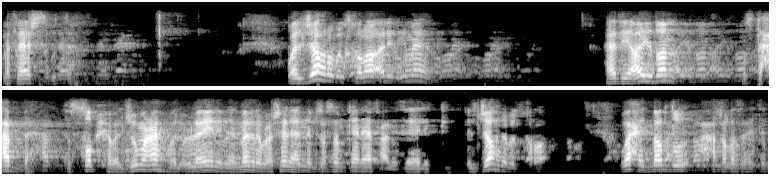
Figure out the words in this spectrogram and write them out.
ما فيهاش سجود سهو والجهر بالقراءة للإمام. هذه أيضا مستحبة في الصبح والجمعة والأولين من المغرب والعشاء لأن النبي صلى الله عليه وسلم كان يفعل ذلك. الجهر بالقراءة. واحد برضو خلص عيتك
